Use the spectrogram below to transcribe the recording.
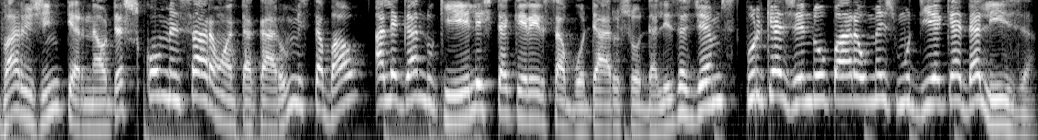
Vários internautas começaram a atacar o Mr. Bao, alegando que ele está a querer sabotar o show da Lisa James porque agendou para o mesmo dia que a da Lisa.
